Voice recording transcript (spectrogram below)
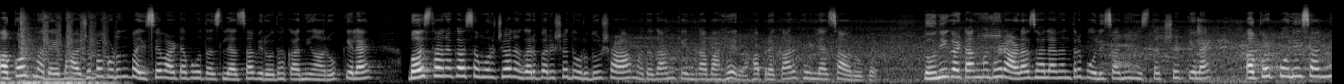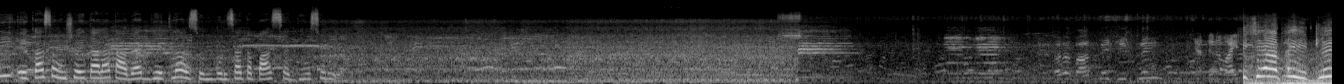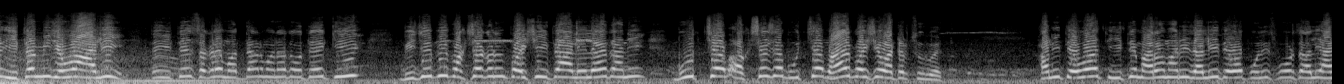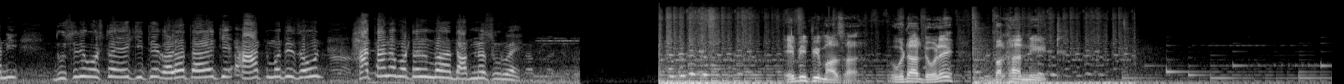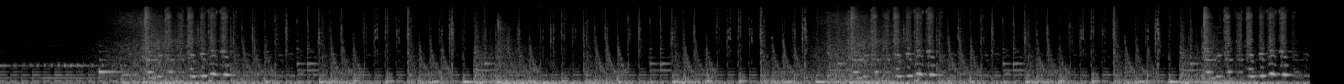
अकोटमध्ये भाजपकडून पैसे वाटप होत असल्याचा विरोधकांनी आरोप केलाय. बस स्थानकासमोरच्या नगरपरिषद उर्दू शाळा मतदान केंद्राबाहेर हा प्रकार घडल्याचा आरोप आहे. दोन्ही गटांमध्ये राडा झाल्यानंतर पोलिसांनी हस्तक्षेप केलाय. अकोट पोलिसांनी एका संशयिताला ताब्यात घेतलं असून पुढचा तपास सध्या सुरू आहे. आता इथले इथं मी जेव्हा आली तर इथे सगळे मतदार म्हणत होते की बीजेपी पक्षाकडून पैसे इथे आलेले आहेत आणि बूथच्या अक्षरशः बूथच्या बाहेर पैसे वाटप सुरू आहेत. आणि तेव्हा इथे मारामारी झाली तेव्हा पोलीस फोर्स आली आणि दुसरी गोष्ट एक इथे घडत आहे की आतमध्ये जाऊन हातानं बटन दाबणं सुरू आहे. एबीपी माझा उघडा डोळे बघा नीट.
